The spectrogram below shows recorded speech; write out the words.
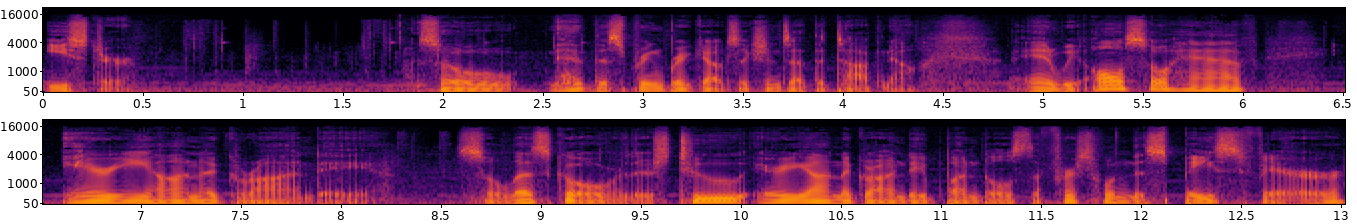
easter so the spring breakout section's at the top now and we also have Ariana Grande. So let's go over. There's two Ariana Grande bundles. The first one, the Spacefarer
